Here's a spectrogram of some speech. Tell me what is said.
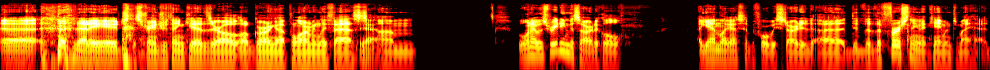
uh, that age. The Stranger Thing kids are all, all growing up alarmingly fast. Yeah. Um, but when I was reading this article, again, like I said before we started, uh, the, the the first thing that came into my head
